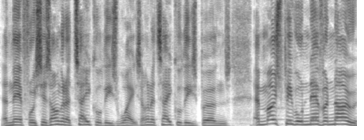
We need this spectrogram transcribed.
And therefore, he says, I'm going to take all these weights. I'm going to take all these burdens. And most people never know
